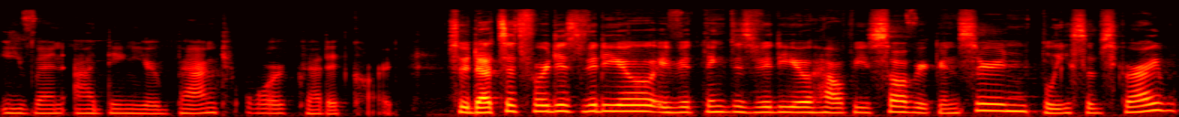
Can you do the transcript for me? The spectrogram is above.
even adding your bank or credit card. So that's it for this video. If you think this video helped you solve your concern, please subscribe,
